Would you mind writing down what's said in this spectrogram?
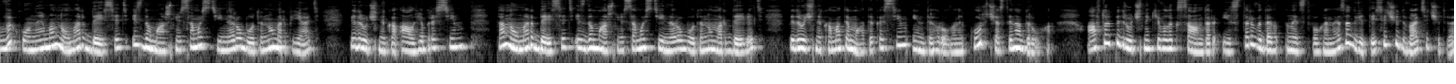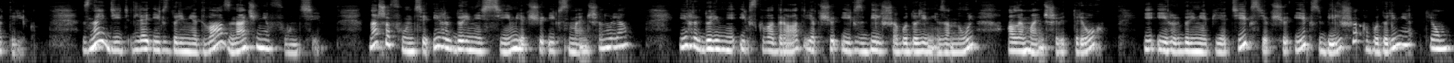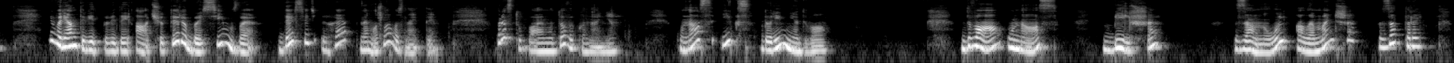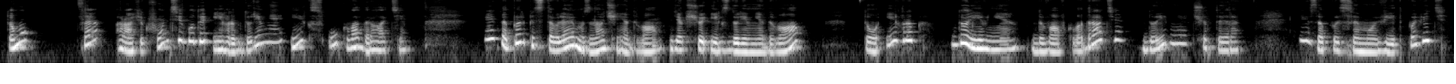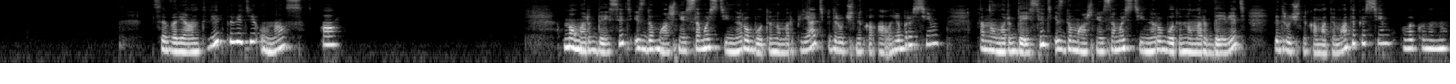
Виконуємо номер 10 із домашньої самостійної роботи номер 5 підручника Алгебра 7 та номер 10 із домашньої самостійної роботи номер 9 підручника Математика 7 інтегрований курс, частина 2. Автор підручників Олександр Істер, видавництво Генеза 2024 рік. Знайдіть для х дорівнює 2 значення функції. Наша функція y дорівнює 7, якщо х менше 0 y дорівнює х квадрат, якщо х більше або дорівнює за 0, але менше від 3, і y дорівнює 5х, якщо х більше або дорівнює 3. І варіанти відповідей А4, Б7, В10, Г неможливо знайти. Приступаємо до виконання. У нас х дорівнює 2. 2 у нас більше за 0, але менше за 3. Тому це графік функції буде y дорівнює х у квадраті. І тепер підставляємо значення 2. Якщо х дорівнює 2, то y дорівнює 2 в квадраті дорівнює 4. І записуємо відповідь. Це варіант відповіді у нас А. Номер 10 із домашньої самостійної роботи. Номер 5 підручника Алгебра 7 та номер 10 із домашньої самостійної роботи. Номер 9 підручника Математика 7 виконано.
